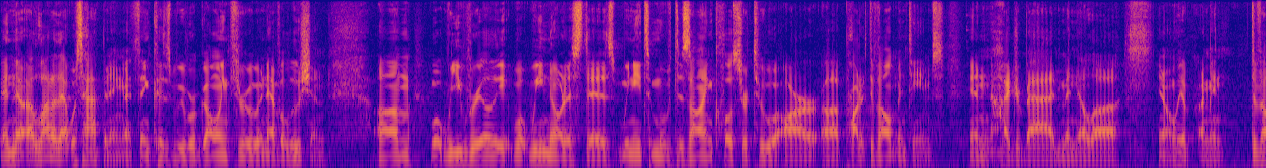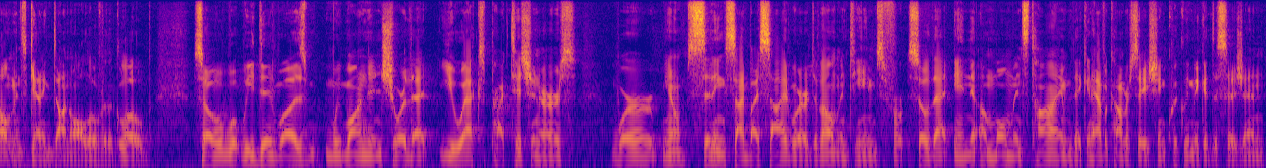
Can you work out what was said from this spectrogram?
and a lot of that was happening, I think, because we were going through an evolution. Um, what we really, what we noticed is we need to move design closer to our uh, product development teams in Hyderabad, Manila. You know, we have, I mean, development's getting done all over the globe. So what we did was we wanted to ensure that UX practitioners were you know sitting side by side with our development teams for, so that in a moment's time they can have a conversation, quickly make a decision,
